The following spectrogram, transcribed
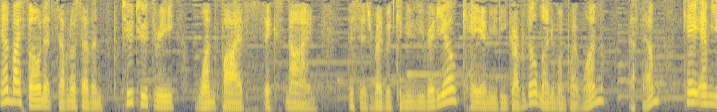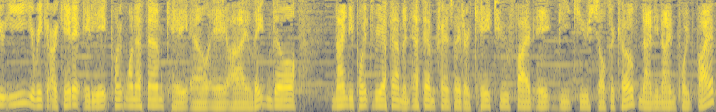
and by phone at 707-223-1569. This is Redwood Community Radio, KMUD Garberville 91.1 FM, KMUE Eureka Arcata 88.1 FM, KLAI Laytonville 90.3 FM, and FM translator K258BQ Shelter Cove 99.5.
